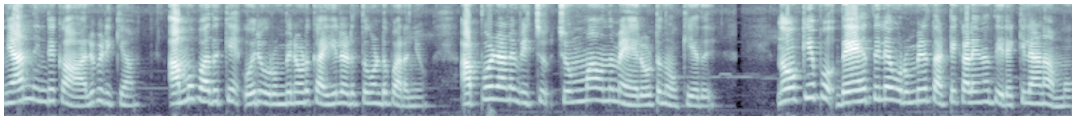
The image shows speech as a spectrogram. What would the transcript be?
ഞാൻ നിന്റെ കാലു പിടിക്കാം. അമ്മ പതുക്കെ ഒരു ഉറുമ്പിനോട് കയ്യിലെടുത്തുകൊണ്ട് പറഞ്ഞു. അപ്പോഴാണ് വിച്ചു ചുമ്മാ ഒന്ന് മേലോട്ട് നോക്കിയത്. നോക്കിയപ്പോൾ ദേഹത്തിലെ ഉറുമ്പിനെ തട്ടിക്കളയുന്ന തിരക്കിലാണ് അമ്മു.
